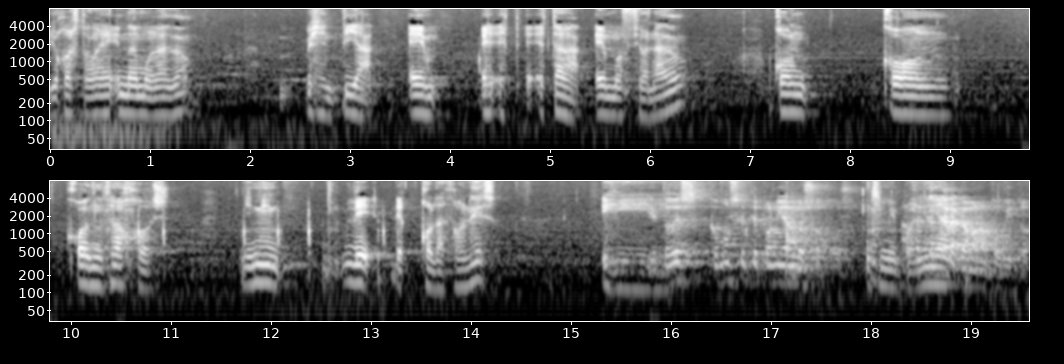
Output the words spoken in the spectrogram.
Yo cuando estaba enamorado me sentía, em- e- est- estaba emocionado con, con, con los ojos llenos de, de corazones Y y entonces, ¿cómo se te ponían los ojos? se me Acércate a la ponía, cámara un poquito.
